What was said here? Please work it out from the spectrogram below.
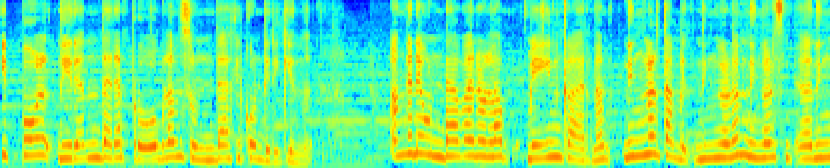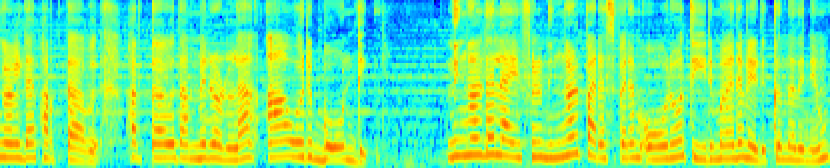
ഇപ്പോൾ നിരന്തര പ്രോബ്ലംസ് ഉണ്ടാക്കിക്കൊണ്ടിരിക്കുന്നു. അങ്ങനെ ഉണ്ടാവാനുള്ള മെയിൻ കാരണം നിങ്ങൾ തമ്മിൽ നിങ്ങളും നിങ്ങൾ നിങ്ങളുടെ ഭർത്താവ് ഭർത്താവ് തമ്മിലുള്ള ആ ഒരു ബോണ്ടിങ് നിങ്ങളുടെ ലൈഫിൽ നിങ്ങൾ പരസ്പരം ഓരോ തീരുമാനം എടുക്കുന്നതിനും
